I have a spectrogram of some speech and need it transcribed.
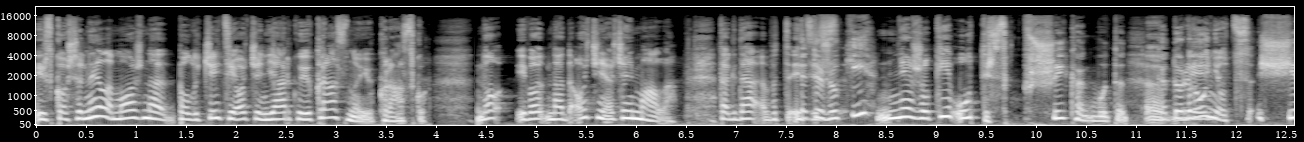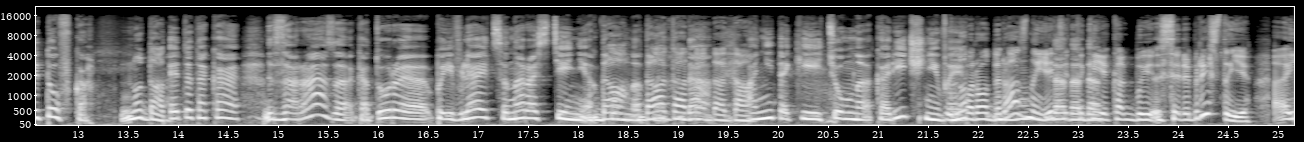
Из кошенила можно получить и очень яркую красную краску, но его надо очень-очень мало. Тогда вот эти Это жуки? Не жуки, утис. Вши как будто. которые... брунюц. Щитовка. Ну да. Это такая зараза, которая появляется на растениях Да, комнатных. да, да, да, да, да. Они такие темно-коричневые. Но породы Мгм. разные, Да, эти да, да. такие как бы серебристые. А И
